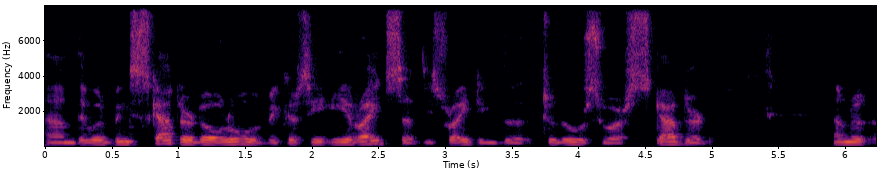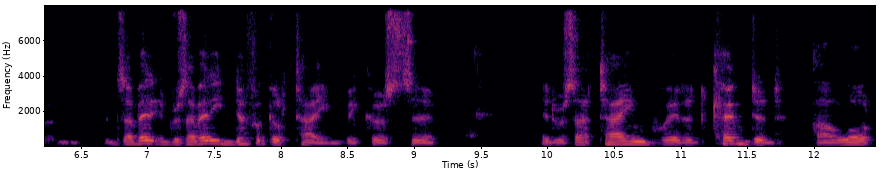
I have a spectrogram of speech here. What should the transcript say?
and they were being scattered all over because he, he writes that he's writing the, to those who are scattered. And it's a very, it was a very difficult time because uh, it was a time where it counted a lot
